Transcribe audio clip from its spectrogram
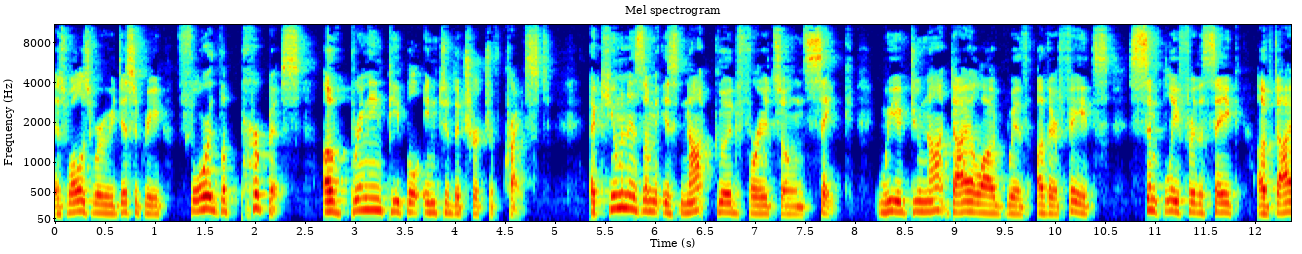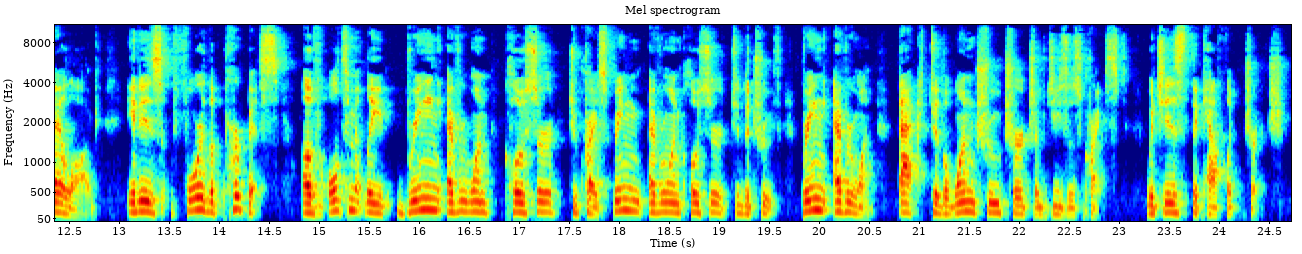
as well as where we disagree for the purpose of bringing people into the Church of Christ. Ecumenism is not good for its own sake. We do not dialogue with other faiths simply for the sake of dialogue. It is for the purpose of ultimately bringing everyone closer to Christ, bringing everyone closer to the truth, bringing everyone back to the one true church of Jesus Christ, which is the Catholic Church.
